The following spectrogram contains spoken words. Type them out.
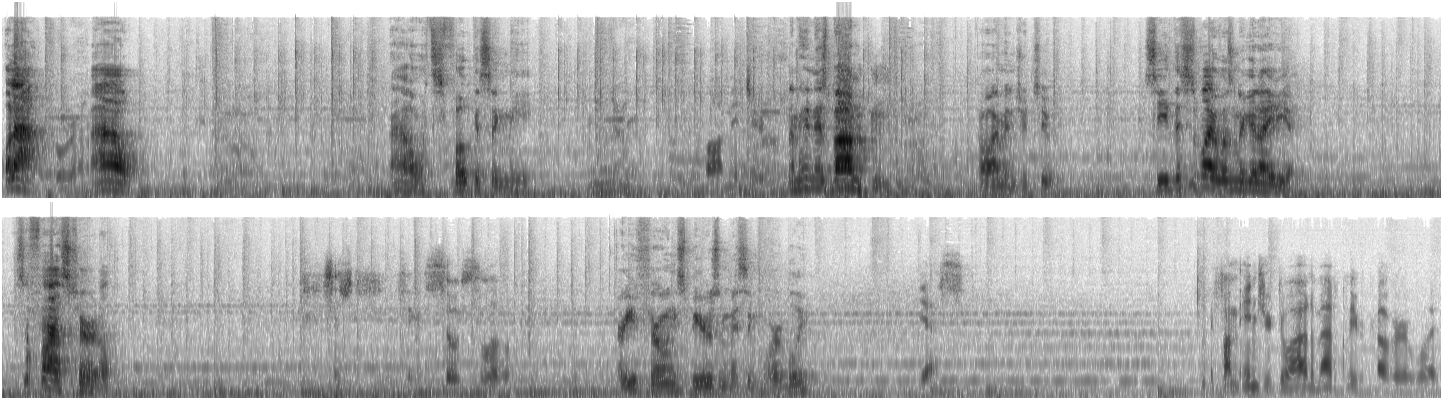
Hola! Go around. Ow! Ow, it's focusing me. Oh, I'm injured. I'm hitting his bum! oh, I'm injured too. See, this is why it wasn't a good idea. It's a fast turtle. This thing is so slow. Are you throwing spears and missing horribly? Yes. If I'm injured, do I automatically recover or what?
